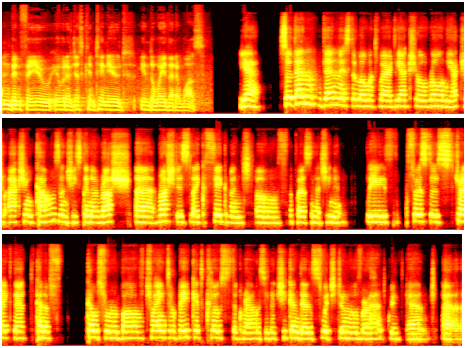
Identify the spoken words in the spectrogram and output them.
hadn't been for you it would have just continued in the way that it was Yeah. So then then is the moment where the actual role and the actual action comes and she's gonna rush uh rush this like figment of a person that she knew with first a strike that kind of comes from above, trying to make it close to the ground so that she can then switch to an overhand grip and uh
